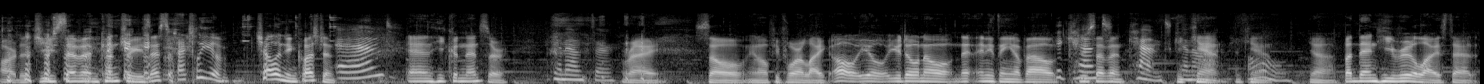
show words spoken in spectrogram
are the G7 countries? That's actually a challenging question. And? And he couldn't answer. Can answer. Right. So you know, people are like, "Oh, you you don't know anything about he can't, G7." Can't. He can't. He can't. Oh. Yeah. But then he realized that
